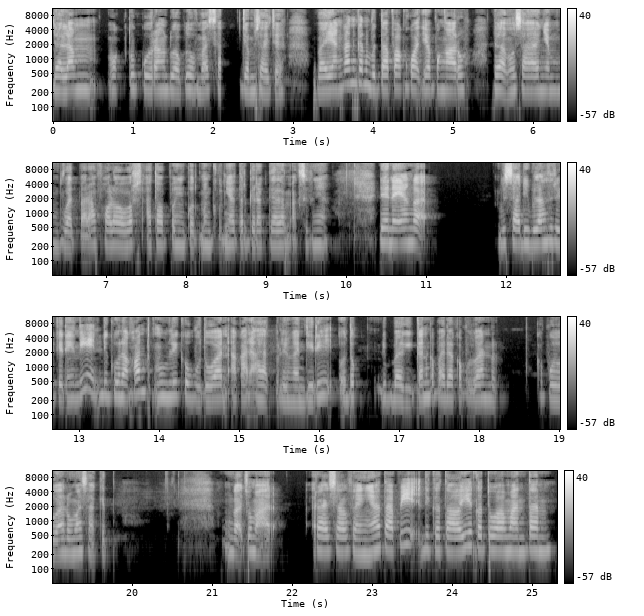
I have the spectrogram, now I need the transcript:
dalam waktu kurang 24 jam saja. Bayangkan kan betapa kuatnya pengaruh dalam usahanya membuat para followers atau pengikut-pengikutnya tergerak dalam aksinya. Dana yang enggak bisa dibilang sedikit ini digunakan untuk membeli kebutuhan akan alat perlindungan diri untuk dibagikan kepada keperluan keperluan rumah sakit. Enggak cuma Rachel V-nya tapi diketahui ketua mantan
